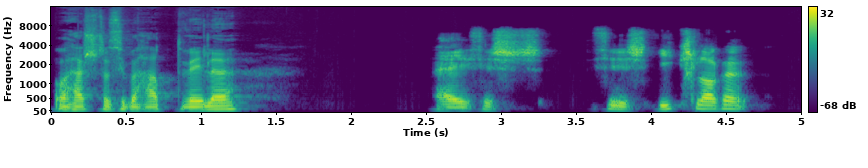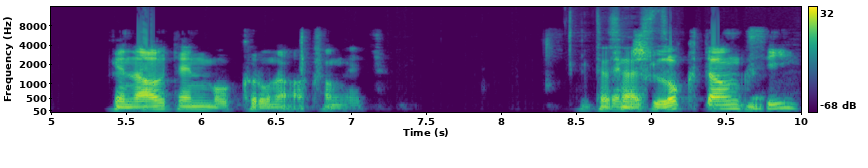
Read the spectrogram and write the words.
Oder hast du das überhaupt wollen? Hey, es ist, es ist eingeschlagen, genau dann, wo Corona angefangen hat. Das dann heißt, war Lockdown gewesen,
